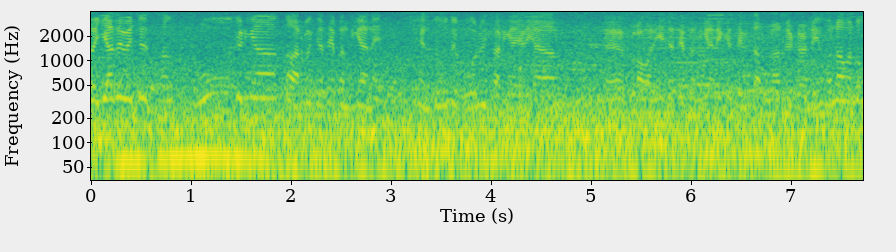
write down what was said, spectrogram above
ਰਈਆ ਦੇ ਵਿੱਚ ਸਮੂਹ ਜਿਹੜੀਆਂ ਧਾਰਮਿਕ ਜਥੇਬੰਦੀਆਂ ਨੇ ਹਿੰਦੂ ਤੇ ਹੋਰ ਵੀ ਸਾਡੀਆਂ ਜਿਹੜੀਆਂ ਭਰਾਵਾਂ ਦੀਆਂ ਜਥੇਬੰਦੀਆਂ ਨੇ ਕਿਸੇ ਵੀ ਧਰਮ ਨਾਲ ਰਿਲੇਟਡ ਨੇ ਉਹਨਾਂ ਵੱਲੋਂ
